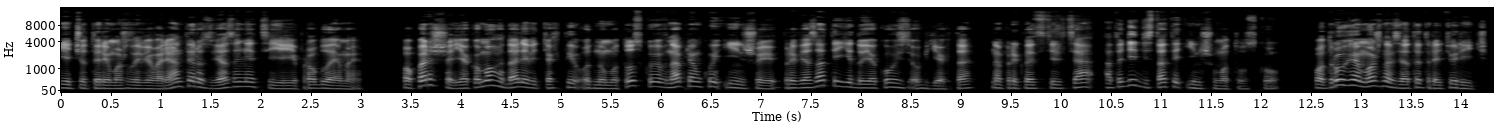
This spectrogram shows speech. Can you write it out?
Є чотири можливі варіанти розв'язання цієї проблеми. По-перше, якомога далі відтягти одну мотузкою в напрямку іншої, прив'язати її до якогось об'єкта, наприклад, стільця, а тоді дістати іншу мотузку. По-друге, можна взяти третю річ,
